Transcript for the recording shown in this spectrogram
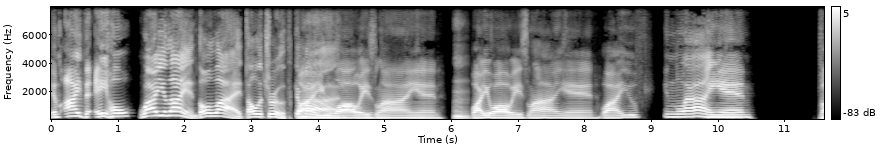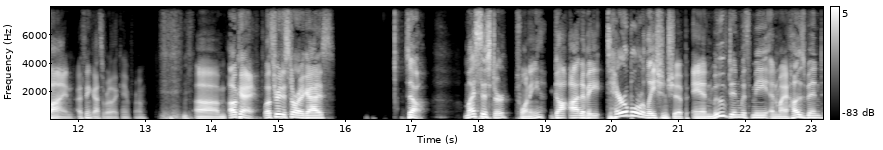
Am I the a hole? Why are you lying? Don't lie. Tell the truth. Come Why on. you always lying? Mm. Why you always lying? Why you fucking lying? Vine. I think that's where that came from. um, okay, let's read a story, guys. So, my sister, 20, got out of a terrible relationship and moved in with me and my husband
